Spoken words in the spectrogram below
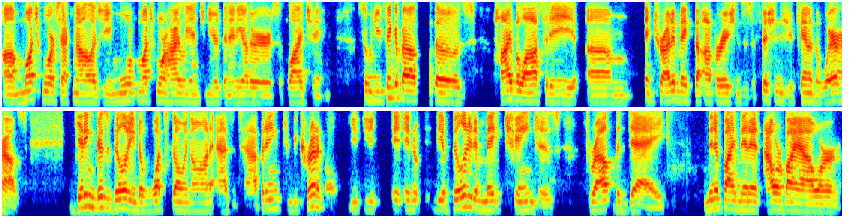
uh, much more technology, more, much more highly engineered than any other area of supply chain. So when you think about those high velocity um, and try to make the operations as efficient as you can in the warehouse, getting visibility into what's going on as it's happening can be critical. You, you, in, the ability to make changes throughout the day minute by minute, hour by hour,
